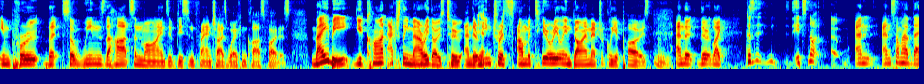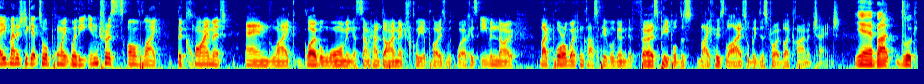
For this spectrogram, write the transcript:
improve that so wins the hearts and minds of disenfranchised working class voters. Maybe you can't actually marry those two, and their Yeah. interests are materially and diametrically opposed, and they're, they're like because it's not, uh, and and somehow they've managed to get to a point where the interests of like the climate and like global warming are somehow diametrically opposed with workers, even though. Like poorer working class people are going to be the first people, just like whose lives will be destroyed by climate change. Yeah, but look,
